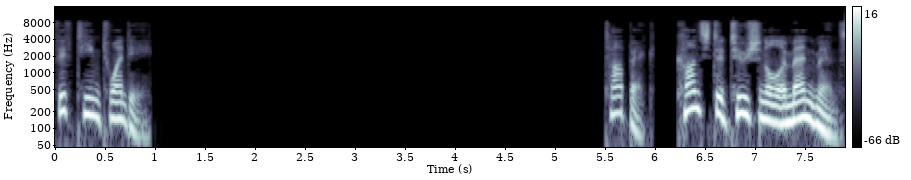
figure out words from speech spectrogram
1520. Constitutional amendments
